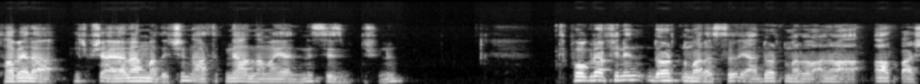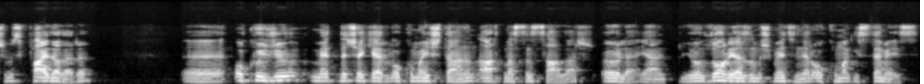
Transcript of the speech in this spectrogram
tabela hiçbir şey ayarlanmadığı için artık ne anlama geldiğini siz düşünün. Tipografinin 4 numarası yani 4 numaralı ana alt başlığımız faydaları. Ee, okuyucu metne çeker okuma iştahının artmasını sağlar. Öyle yani zor yazılmış metinleri okumak istemeyiz.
